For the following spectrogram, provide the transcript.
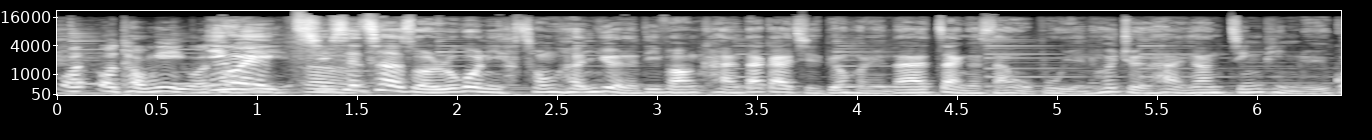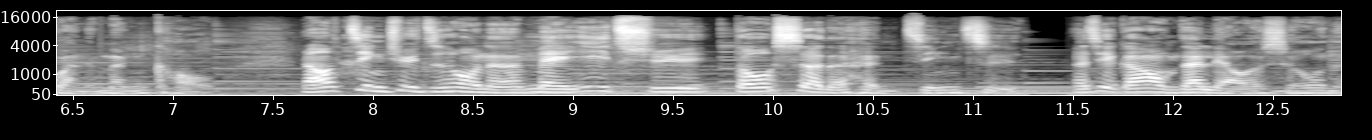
我我同意，我同意因为其实嗯厕所，如果你从很远的地方看，大概其实不用很远，大概站个三五步远，你会觉得它很像精品旅馆的门口。然后进去之后呢，每一区都设得很精致，而且刚刚我们在聊的时候呢，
